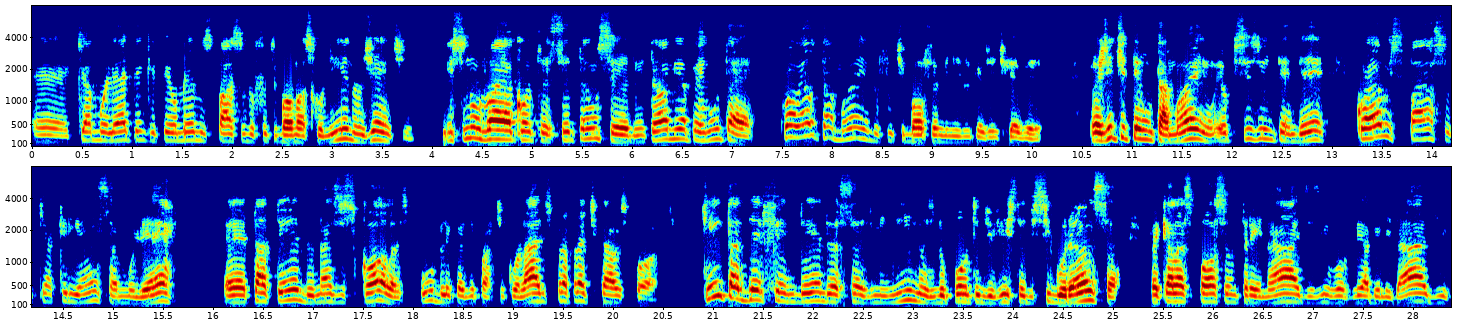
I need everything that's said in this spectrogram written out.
é, que a mulher tem que ter o mesmo espaço do futebol masculino, gente, isso não vai acontecer tão cedo. Então, a minha pergunta é: qual é o tamanho do futebol feminino que a gente quer ver? Para a gente ter um tamanho, eu preciso entender qual é o espaço que a criança, a mulher, está é, tá tendo nas escolas públicas e particulares para praticar o esporte. Quem está defendendo essas meninas do ponto de vista de segurança para que elas possam treinar, desenvolver habilidade,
